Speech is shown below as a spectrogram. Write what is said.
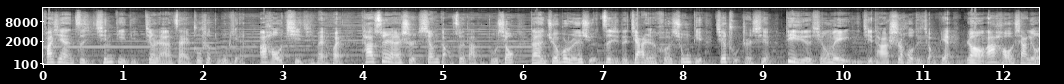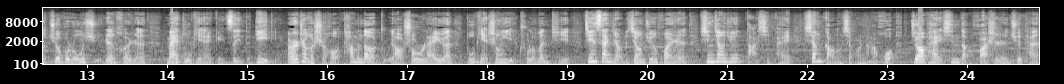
发现自己亲弟弟竟然在注射毒品，阿豪气急败坏。他虽然是香港最大的毒枭，但绝不允许自己的家人和兄弟接触这些。弟弟的行为以及他事后的狡辩，让阿豪下令绝不容许任何人卖毒品给自己的弟弟。而这个时候，他们的主要收入来源毒品生意出了问题。金三角的将军换任，新将军大洗牌，香港想要拿货，就要派新的话事人去谈。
